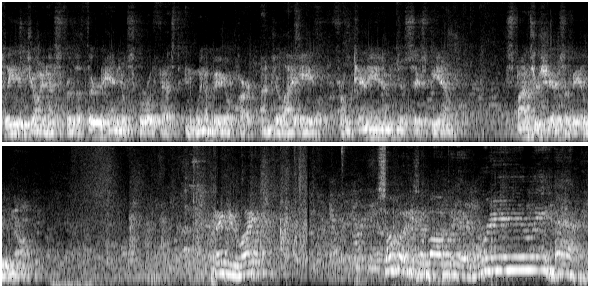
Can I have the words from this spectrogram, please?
Please join us for the third annual Squirrel Fest in Winnebago Park on July 8th from 10 a.m. to 6 p.m. Sponsorships available now. Thank you, Lights. Somebody's about to get really happy.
